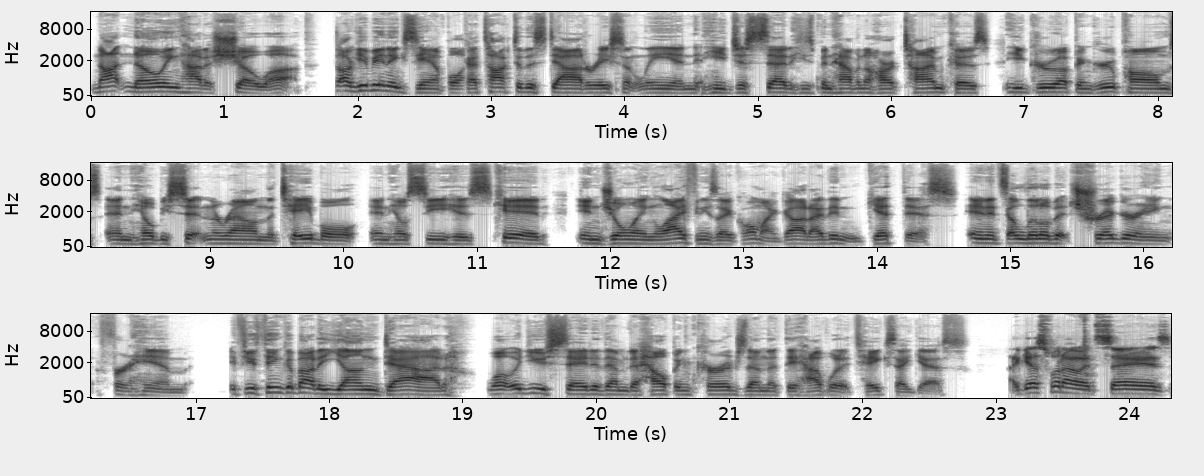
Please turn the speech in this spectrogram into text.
not knowing how to show up? I'll give you an example. I talked to this dad recently, and he just said he's been having a hard time because he grew up in group homes and he'll be sitting around the table and he'll see his kid enjoying life. And he's like, oh my God, I didn't get this. And it's a little bit triggering for him if you think about a young dad, what would you say to them to help encourage them that they have what it takes, I guess? I guess what I would say is,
